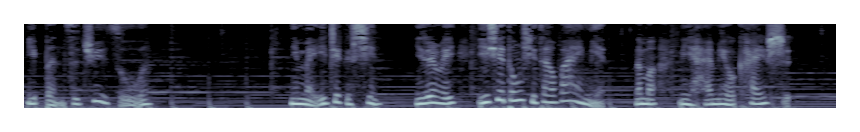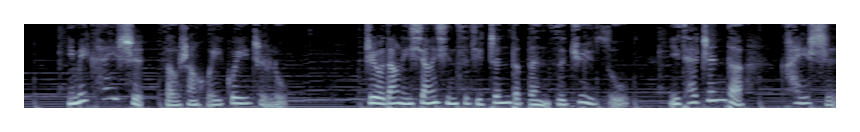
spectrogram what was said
你本自具足？你没这个信，你认为一切东西在外面，那么你还没有开始，你没开始走上回归之路。只有当你相信自己真的本自具足，你才真的开始，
